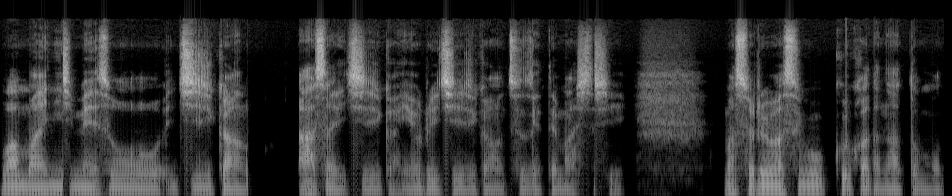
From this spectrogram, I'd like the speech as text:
は毎日瞑想を1時間、朝1時間、夜1時間を続けてましたし、まあそれはすごく良かったなと思っ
